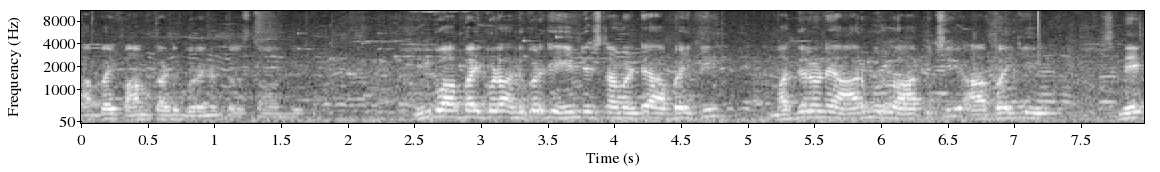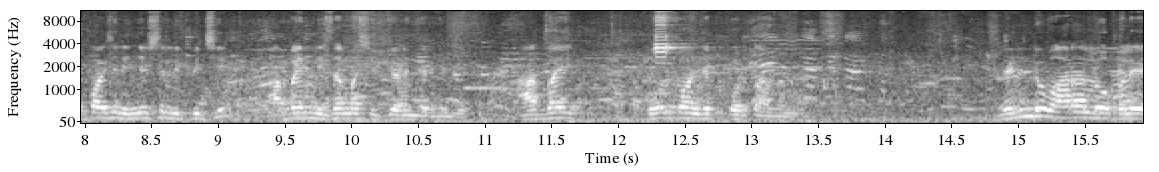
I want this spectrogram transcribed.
ఆ అబ్బాయి పాము కార్డు గురైనట్టు తెలుస్తూ ఉంది. ఇంకో అబ్బాయి కూడా అందుకొరకే ఏం చేసినామంటే ఆ అబ్బాయికి మధ్యలోనే ఆర్మూర్లో ఆపించి ఆ అబ్బాయికి స్నేక్ పాయిజన్ ఇంజక్షన్లు ఇప్పించి ఆ అబ్బాయిని నిజామా షిఫ్ట్ చేయడం జరిగింది. ఆ అబ్బాయి కోరుకోవాలని చెప్పి కోరుతా ఉన్నాను రెండు వారాల లోపలే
